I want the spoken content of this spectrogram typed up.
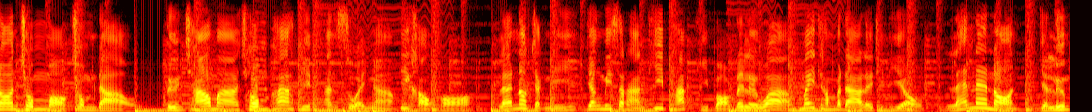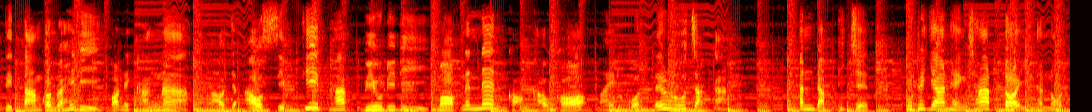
นอนชมหมอกชมดาว ตื่นเช้ามาชมพระอาทิตย์อันสวยงามที่เขาคอและนอกจากนี้ยังมีสถานที่พักที่บอกได้เลยว่าไม่ธรรมดาเลยทีเดียว และแน่นอนอย่าลืมติดตามกันไว้ให้ดี เพราะในครั้งหน้า เราจะเอา 10 ที่พักวิวดีๆ หมอกแน่นๆ ของเขาคอมาให้ทุกคนได้รู้จักกัน อันดับที่ 7 อุทยานแห่งชาติดอยอินทนนท์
